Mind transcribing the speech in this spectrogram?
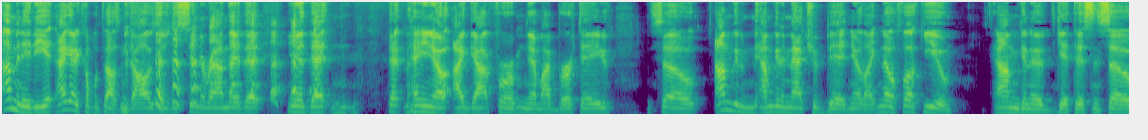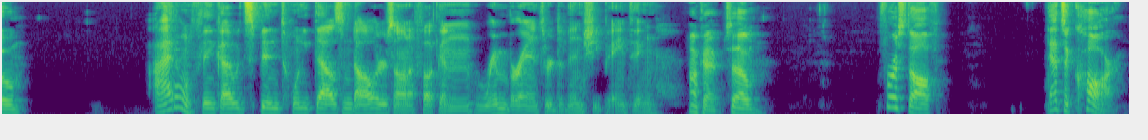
I'm an idiot. I got a couple thousand dollars that's just sitting around there that, you know, that, that, you know, I got for, you know, my birthday. So I'm going to, I'm going to match your bid. And you're like, no, fuck you. I'm going to get this. And so I don't think I would spend twenty thousand dollars on a fucking Rembrandt or Da Vinci painting. Okay, so first off, that's a car.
